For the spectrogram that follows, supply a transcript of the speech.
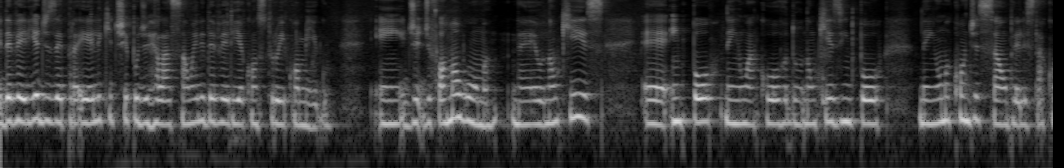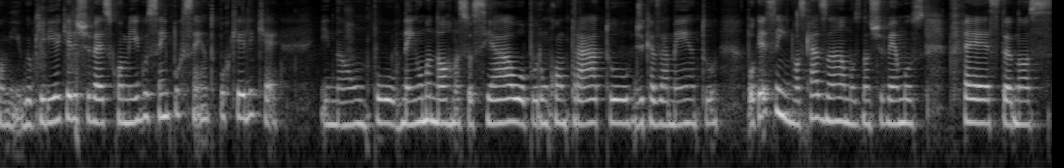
que deveria dizer para ele que tipo de relação ele deveria construir comigo, em, de, de forma alguma. Né? Eu não quis é, impor nenhum acordo, não quis impor nenhuma condição para ele estar comigo. Eu queria que ele estivesse comigo 100% porque ele quer e não por nenhuma norma social ou por um contrato de casamento. Porque sim, nós casamos, nós tivemos festa, nós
